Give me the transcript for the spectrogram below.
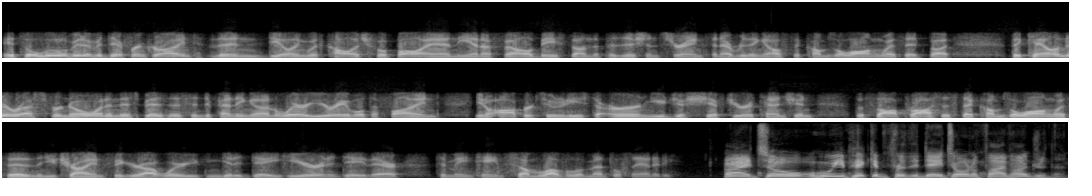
it's a little bit of a different grind than dealing with college football and the NFL based on the position strength and everything else that comes along with it. But the calendar rests for no one in this business, and depending on where you're able to find, you know, opportunities to earn, you just shift your attention, the thought process that comes along with it, and then you try and figure out where you can get a day here and a day there to maintain some level of mental sanity. All right, so who are you picking for the Daytona 500 then?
